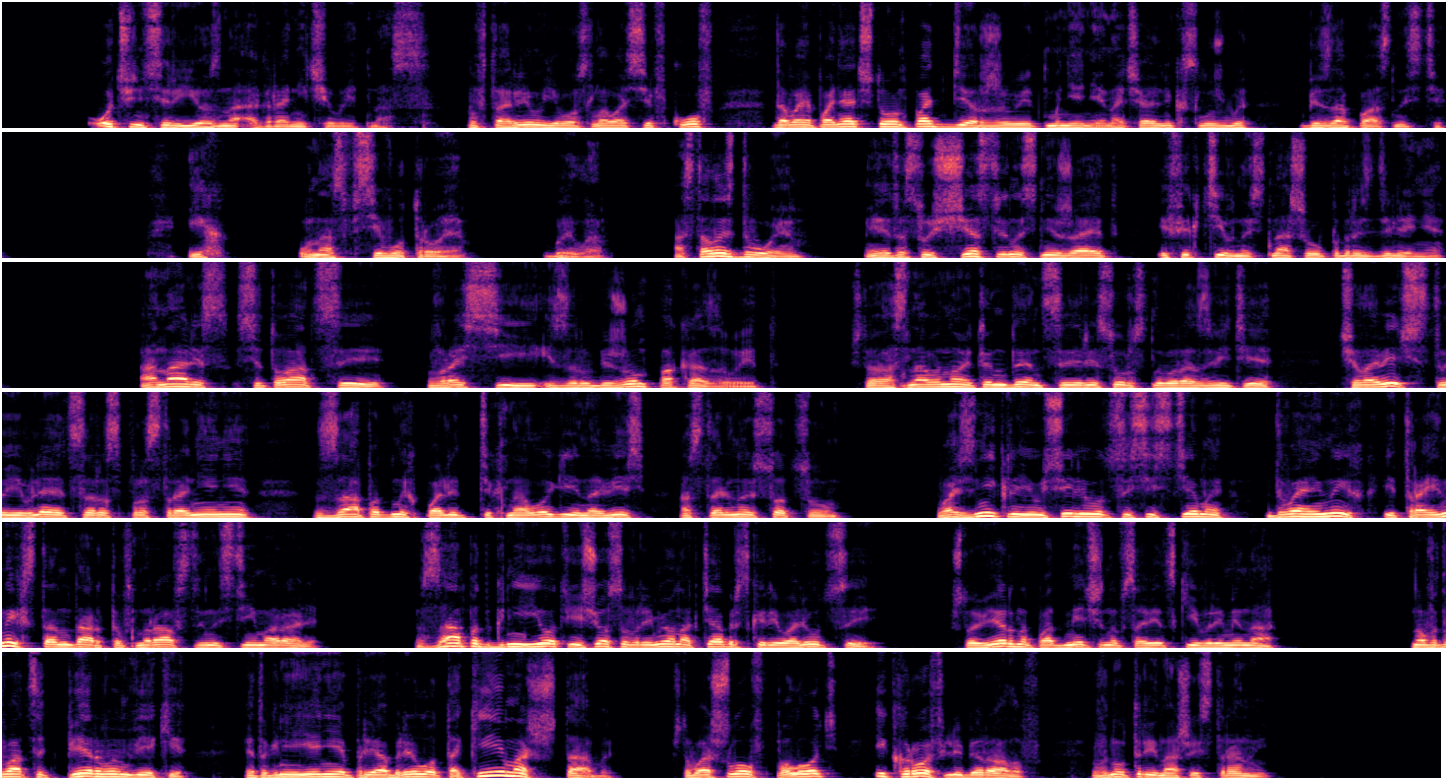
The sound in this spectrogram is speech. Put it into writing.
очень серьезно ограничивает нас. Повторил его слова Севков, давая понять, что он поддерживает мнение начальника службы безопасности. Их у нас всего трое было. Осталось двое, и это существенно снижает эффективность нашего подразделения. Анализ ситуации в России и за рубежом показывает, что основной тенденцией ресурсного развития человечества является распространение западных политтехнологий на весь остальной социум. Возникли и усиливаются системы двойных и тройных стандартов нравственности и морали. Запад гниет еще со времен Октябрьской революции, что верно подмечено в советские времена. Но в 21 веке это гниение приобрело такие масштабы, что вошло в плоть и кровь либералов внутри нашей страны.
